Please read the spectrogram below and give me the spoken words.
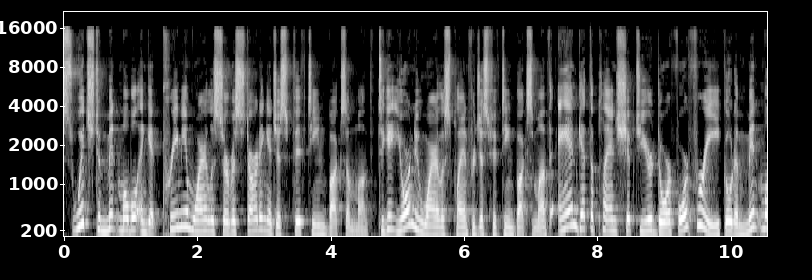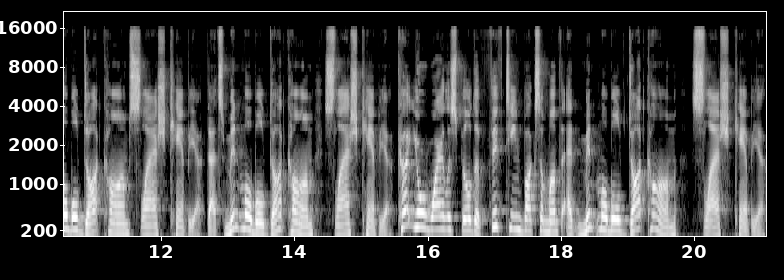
Switch to Mint Mobile and get premium wireless service starting at just 15 bucks a month. To get your new wireless plan for just 15 bucks a month and get the plan shipped to your door for free, go to mintmobile.com slash Campea. That's mintmobile.com slash Campea. Cut your wireless bill to 15 bucks a month at mintmobile.com slash Campea.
